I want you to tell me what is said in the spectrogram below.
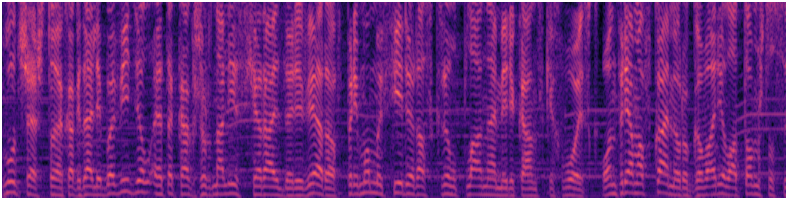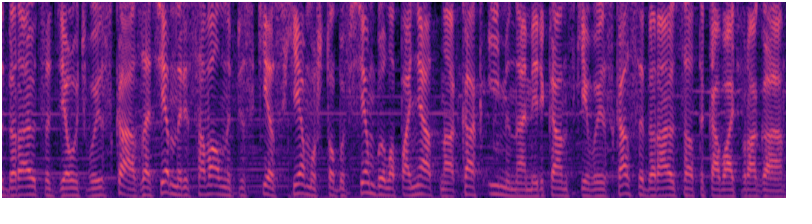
Лучшее, что я когда-либо видел, это как журналист Херальдо Ривера в прямом эфире раскрыл планы американских войск. Он прямо в камеру говорил о том, что собираются делать войска, а затем нарисовал на песке схему, чтобы всем было понятно, как именно американские войска собираются атаковать врага.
